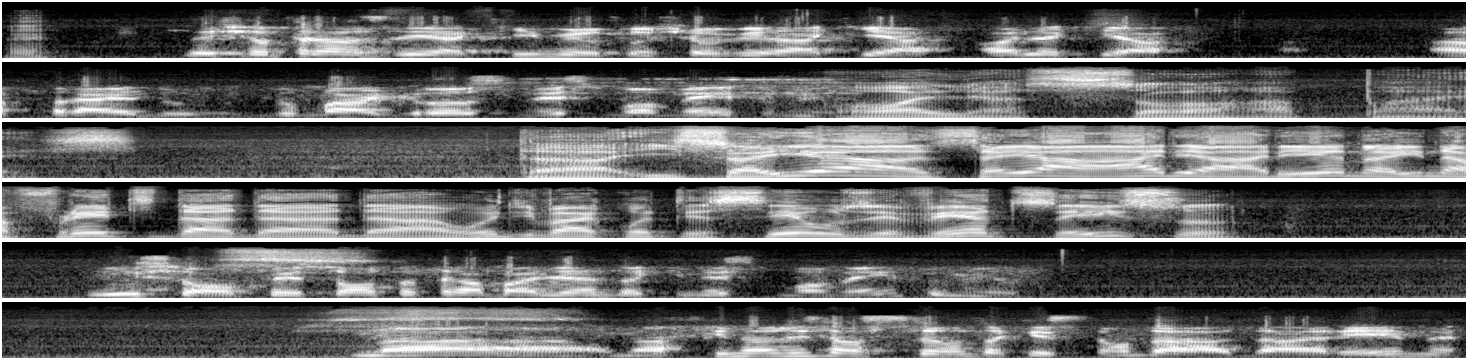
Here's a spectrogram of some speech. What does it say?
Deixa eu trazer aqui, Milton, deixa eu virar aqui, ó. olha aqui, ó, a praia do, do Mar Grosso nesse momento, Milton. Olha só, rapaz. Tá, isso aí, é, isso aí é a área arena aí na frente da, da, da onde vai acontecer os eventos, é isso? Isso, ó, o pessoal está trabalhando aqui nesse momento, meu, na, na finalização da questão da, da arena.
